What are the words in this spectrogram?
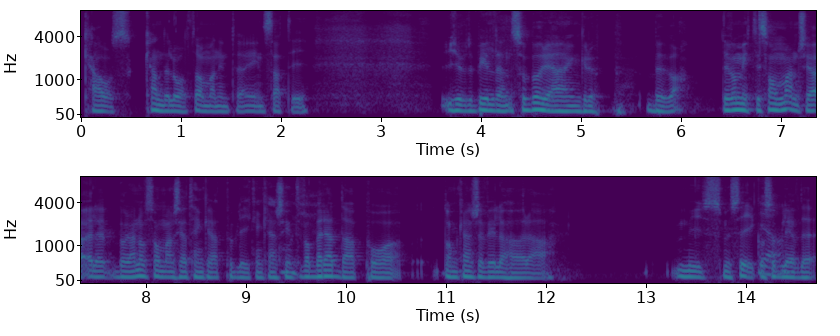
kaos kan det låta om man inte är insatt i ljudbilden så börjar en grupp bua. Det var mitt i sommaren, så jag, eller början av sommaren så jag tänker att publiken kanske inte var beredda på, de kanske ville höra mysmusik och så Ja. blev det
